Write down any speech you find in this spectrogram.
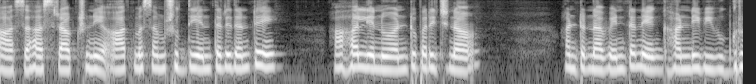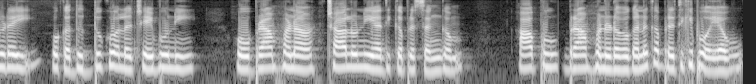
ఆ సహస్రాక్షుని ఆత్మ సంశుద్ధి ఎంతటిదంటే అహల్యను అంటుపరిచిన. అంటున్న వెంటనే గాంధీవి ఉగ్రుడై ఒక దుద్దుకోల చేబూని ఓ బ్రాహ్మణ చాలు నీ అధిక ప్రసంగం. ఆపు బ్రాహ్మణుడవ గనక బ్రతికిపోయావు.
